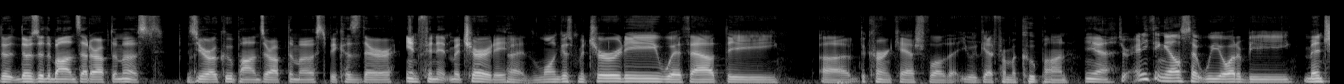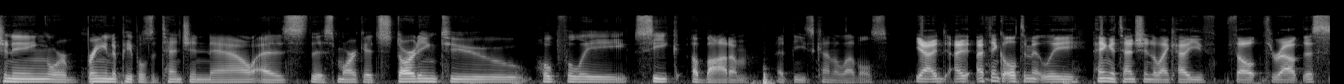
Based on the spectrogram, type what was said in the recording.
Th- those are the bonds that are up the most. Zero coupons are up the most because they're infinite maturity. Right. Longest maturity without the uh, the current cash flow that you would get from a coupon. Yeah. Is there anything else that we ought to be mentioning or bringing to people's attention now as this market's starting to hopefully seek a bottom at these kind of levels? Yeah, I, I think ultimately paying attention to like how you've felt throughout this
